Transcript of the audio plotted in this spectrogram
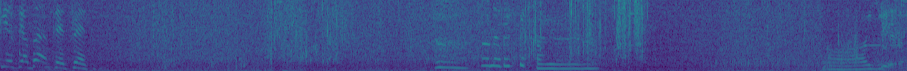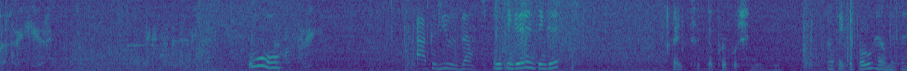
Here's your birthday present. Another Spitfire. Oh yeah. Ooh. I could use that. Anything good? Anything good? I took a purple shield. I'll take the bow helmet then.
